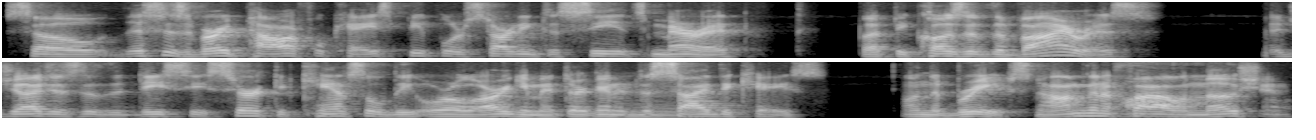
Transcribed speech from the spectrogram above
So this is a very powerful case. People are starting to see its merit, but because of the virus, the judges of the DC Circuit canceled the oral argument. They're going to mm. decide the case on the briefs. Now I'm going to file a motion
